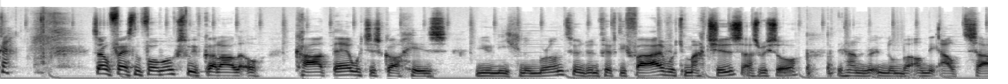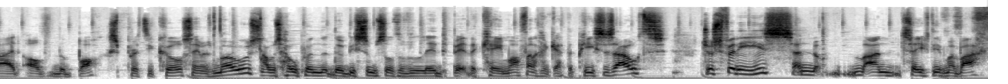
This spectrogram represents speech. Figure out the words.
so first and foremost, we've got our little card there, which has got his unique number on, 255, which matches, as we saw, the handwritten number on the outside of the box. Pretty cool, same as Mo's. I was hoping that there'd be some sort of lid bit that came off and I could get the pieces out, just for ease and, and safety of my back.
